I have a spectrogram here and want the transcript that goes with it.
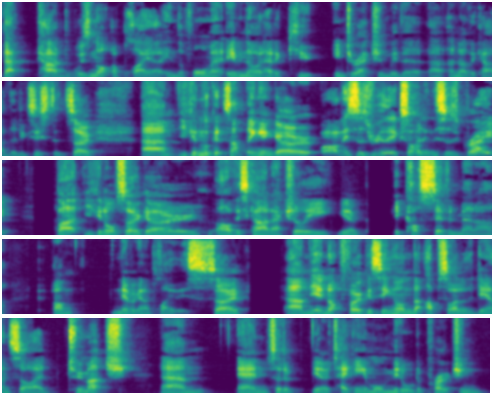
that card was not a player in the format, even though it had a cute interaction with a, a, another card that existed. So um, you can look at something and go, "Oh, this is really exciting. This is great." But you can also go, "Oh, this card actually, you know, it costs seven mana. I'm never going to play this." So um, yeah, not focusing on the upside or the downside too much, um, and sort of you know taking a more middled approach and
